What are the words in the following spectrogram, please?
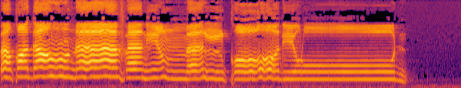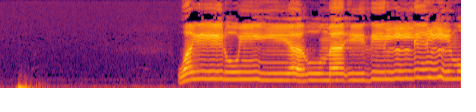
فقدرنا فنعم القادرون. ويل يومئذ للمكذبين.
